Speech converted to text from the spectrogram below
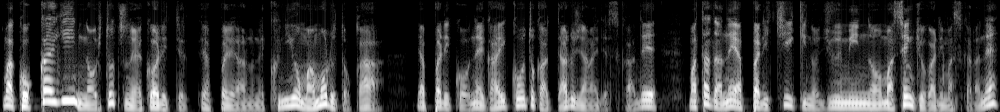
まあ、国会議員の一つの役割って、やっぱりあの、ね、国を守るとか、やっぱりこうね、外交とかってあるじゃないですか。で、まあ、ただね、やっぱり地域の住民の、まあ、選挙がありますからね、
